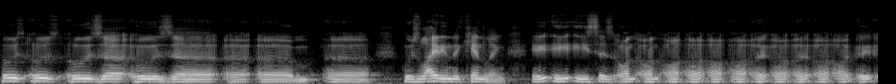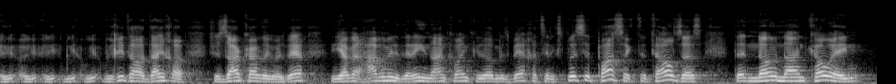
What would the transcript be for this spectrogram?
who's who's who's uh, who's uh, uh, um, uh, who's lighting the kindling. He, he, he says on on you have a havamid that any non kohen can mizbech. It's an explicit pasuk that tells us that no non kohen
